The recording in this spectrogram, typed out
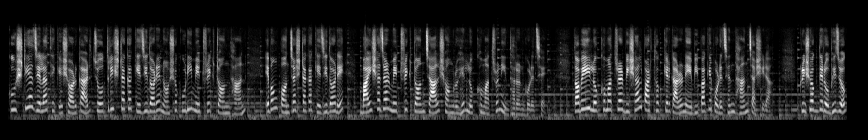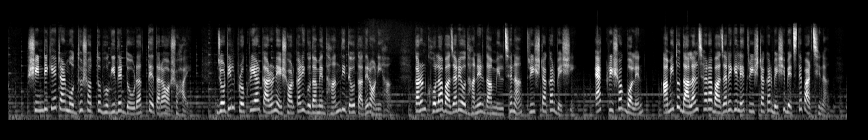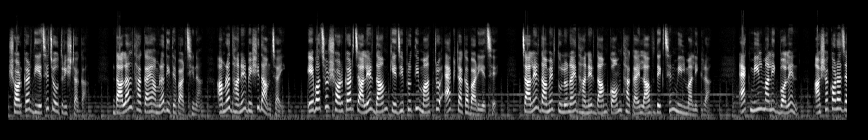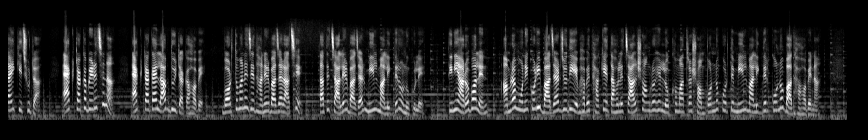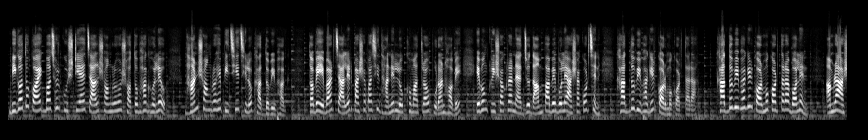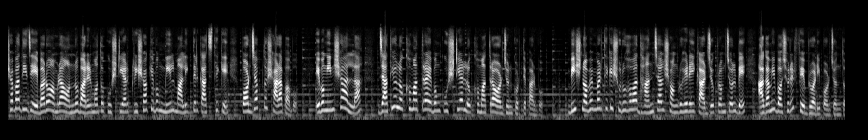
কুষ্টিয়া জেলা থেকে সরকার চৌত্রিশ টাকা কেজি দরে নশো কুড়ি মেট্রিক টন ধান এবং পঞ্চাশ টাকা কেজি দরে বাইশ হাজার মেট্রিক টন চাল সংগ্রহের লক্ষ্যমাত্রা নির্ধারণ করেছে। তবে এই লক্ষ্যমাত্রার বিশাল পার্থক্যের কারণে বিপাকে পড়েছেন ধান চাষিরা। কৃষকদের অভিযোগ, সিন্ডিকেট আর মধ্যস্বত্বভোগীদের দৌরাত্মে তারা অসহায়। জটিল প্রক্রিয়ার কারণে সরকারি গুদামে ধান দিতেও তাদের অনীহা। কারণ খোলা বাজারেও ধানের দাম মিলছে না, ত্রিশ টাকার বেশি। এক কৃষক বলেন আমি তো দালাল ছাড়া বাজারে গেলে ত্রিশ টাকার বেশি বেচতে পারছি না। সরকার দিয়েছে চৌত্রিশ টাকা। দালাল থাকায় আমরা দিতে পারছি না। আমরা ধানের বেশি দাম চাই। এবছর সরকার চালের দাম কেজি প্রতি মাত্র এক টাকা বাড়িয়েছে। চালের দামের তুলনায় ধানের দাম কম থাকায় লাভ দেখছেন মিল মালিকরা। এক মিল মালিক বলেন, আশা করা যায় কিছুটা। এক টাকা বেড়েছে না? এক টাকায় লাভ দুই টাকা হবে। বর্তমানে যে ধানের বাজার আছে, তাতে চালের বাজার মিল মালিকদের অনুকূলে। তিনি আরও বলেন, আমরা মনে করি বাজার যদি এভাবে থাকে, তাহলে চাল সংগ্রহের লক্ষ্যমাত্রা সম্পন্ন করতে মিল মালিকদের কোনো বাধা হবে না। বিগত কয়েক বছর কুষ্টিয়ায় চাল সংগ্রহ শতভাগ হলেও ধান সংগ্রহে পিছিয়ে ছিল খাদ্য বিভাগ। তবে এবার চালের পাশাপাশি ধানের লক্ষ্যমাত্রাও পূরণ হবে এবং কৃষকরা ন্যায্য দাম পাবে বলে আশা করছেন খাদ্য বিভাগের কর্মকর্তারা। খাদ্য বিভাগের কর্মকর্তারা বলেন আমরা আশাবাদী যে এবারও আমরা অন্যবারের মতো কুষ্টিয়ার কৃষক এবং মিল মালিকদের কাছ থেকে পর্যাপ্ত সাড়া পাব এবং ইনশাআল্লাহ জাতীয় লক্ষ্যমাত্রা এবং কুষ্টিয়ার লক্ষ্যমাত্রা অর্জন করতে পারব। বিশ নভেম্বর থেকে শুরু হওয়া ধান চাল সংগ্রহের এই কার্যক্রম চলবে আগামী বছরের ফেব্রুয়ারি পর্যন্ত।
